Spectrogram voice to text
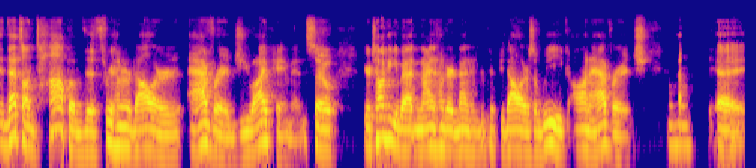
and that's on top of the $300 average UI payment. So you're talking about $900, $950 a week on average. Mm-hmm. Uh,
